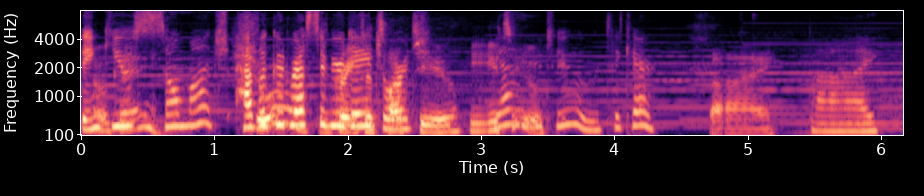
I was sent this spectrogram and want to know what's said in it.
Thank you Okay. so much. Have a good Sure. rest of your Great day, George. you. You yeah, too. you too. Take care. Bye. Bye.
